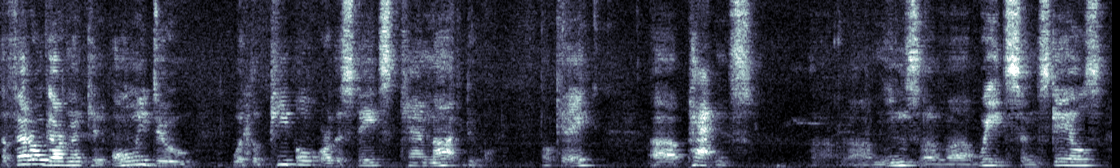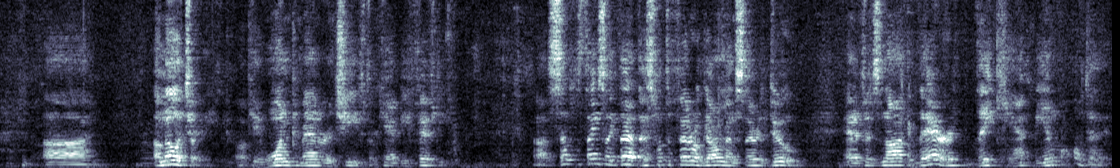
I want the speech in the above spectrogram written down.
The federal government can only do what the people or the states cannot do, okay? Uh, patents, uh, uh, means of uh, weights and scales, uh, a military, okay, one commander-in-chief, there can't be 50. Uh, Simple things like that, that's what the federal government's there to do. And if it's not there, they can't be involved in it.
